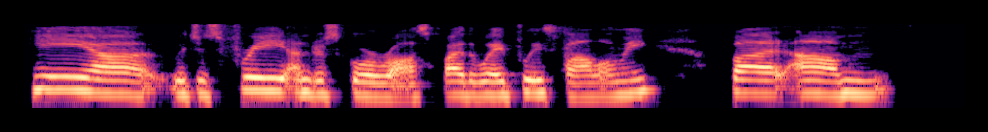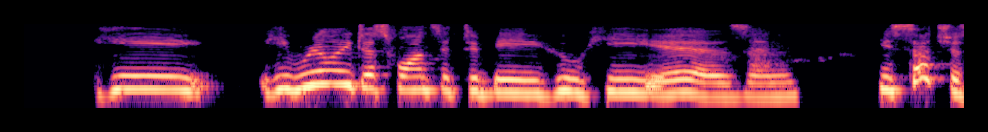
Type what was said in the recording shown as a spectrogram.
he, uh, which is free underscore Ross. By the way, please follow me. But um, he he really just wants it to be who he is, and he's such a,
